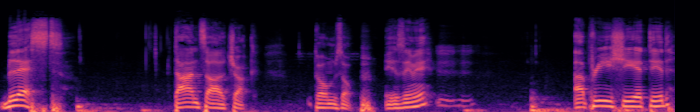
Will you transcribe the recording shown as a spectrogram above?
Blessed dancehall track, thumbs up. You see me? Appreciated.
